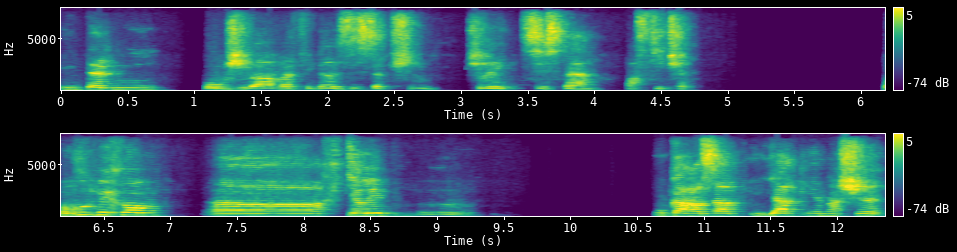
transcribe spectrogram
interní používáme Fidelis Deception, čili systém pastiček. Pokud bychom uh, chtěli uh, ukázat, jak je naše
